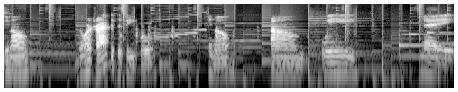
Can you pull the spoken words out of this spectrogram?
you know we're attracted to people. You know, um, we may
